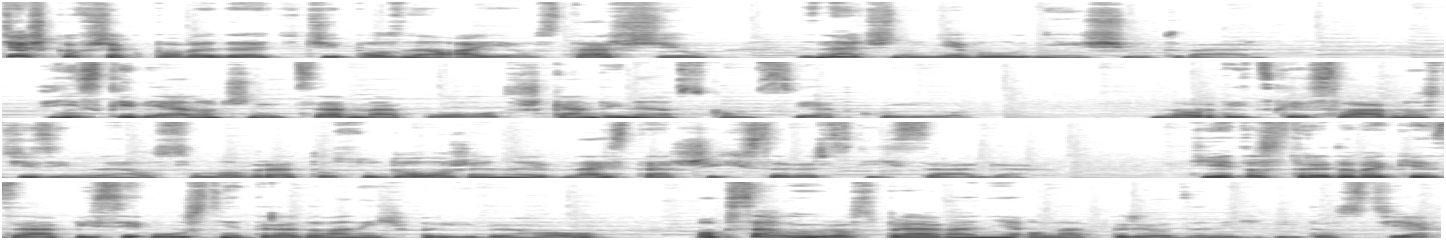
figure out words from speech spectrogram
Ťažko však povedať, či poznal aj jeho staršiu, značne nevlúdnejšiu tvár. Fínsky vianočný car má pôvod v škandinávskom sviatku Jule. Nordické slávnosti zimného slnovratu sú doložené v najstarších severských ságach. Tieto stredoveké zápisy ústne tradovaných príbehov Obsahujú rozprávanie o nadprirodzených bytostiach,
